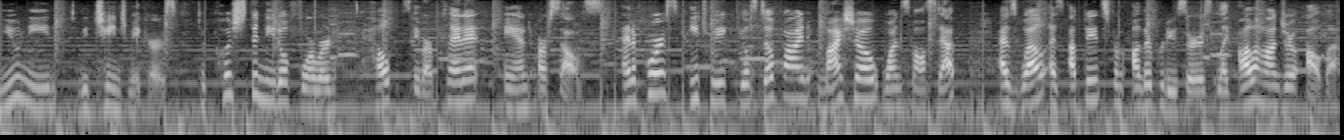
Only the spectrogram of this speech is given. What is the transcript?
you need to be change makers, to push the needle forward to help save our planet and ourselves. And of course, each week you'll still find my show, One Small Step, as well as updates from other producers like Alejandro Alba.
